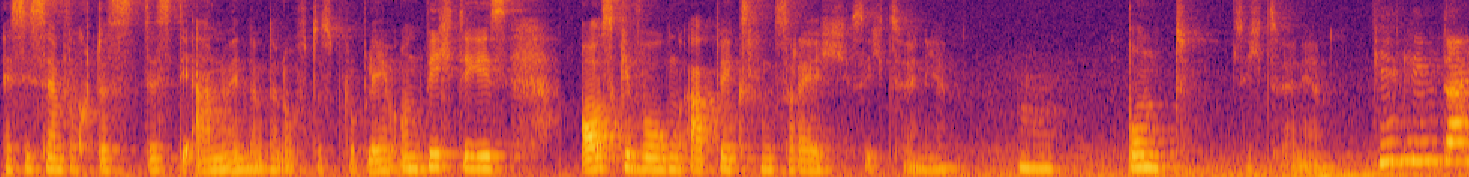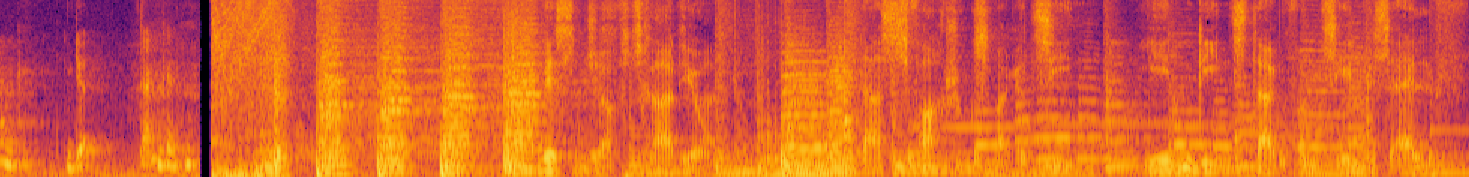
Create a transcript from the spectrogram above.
Es ist einfach das, das die Anwendung dann oft das Problem. Und wichtig ist, ausgewogen, abwechslungsreich sich zu ernähren. Mhm. Bunt sich zu ernähren. Vielen lieben Dank. Ja, danke. Wissenschaftsradio. Das Forschungsmagazin. Jeden Dienstag von 10 bis 11.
